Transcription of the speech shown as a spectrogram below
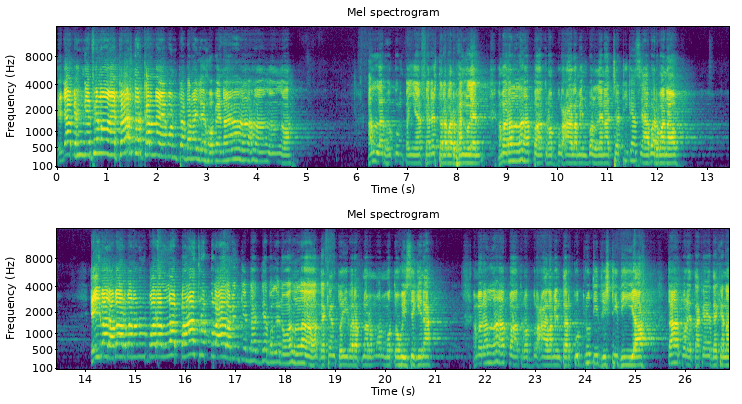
এটা ভেঙে ফেলো, এটার দরকার নাই, এমনটা বানাইলে হবে না। আল্লাহর হুকুম পাইয়া ফেরেশতারা আবার ভাঙলেন। আমার আল্লাহ পাক রব্বুল আলামিন বললেন আচ্ছা ঠিক আছে, আবার বানাও। এইবার আবার বানানোর পর আল্লাহ পাক রব্বুল আলামিনকে ডাক দিয়ে বললেন, ও আল্লাহ, দেখেন তো এইবার আপনার মন মতো হইছে কিনা? আমার আল্লাহ পাক রব্বুল আলামিন তার কুদরতি দৃষ্টি দিয়া তারপরে তাকে দেখে না,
